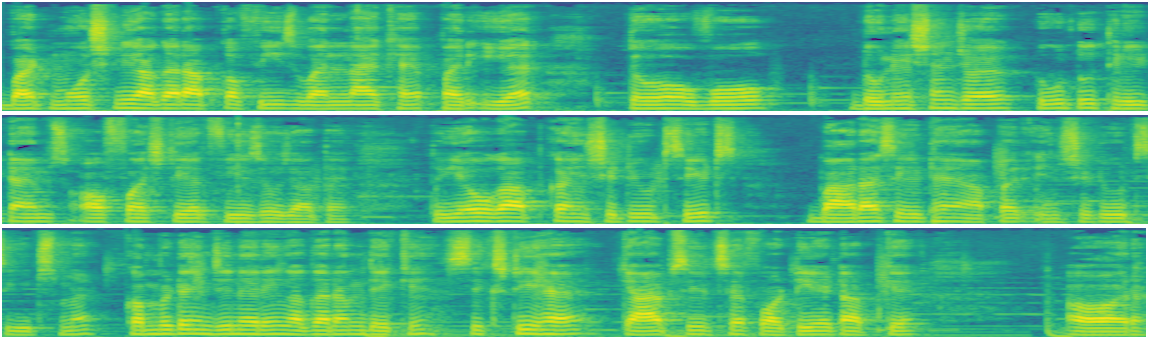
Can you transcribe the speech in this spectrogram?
but mostly अगर आपका फ़ीस वन लाख है पर ईयर तो वो डोनेशन जो है two two three times of first year fees हो जाता है। तो ये होगा आपका इंस्टीट्यूट सीट्स बारह सीट है यहाँ पर इंस्टीट्यूट सीट्स में। कंप्यूटर इंजीनियरिंग अगर हम देखें सिक्सटी है कैब सीट्स है फोर्टी एट आपके। और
